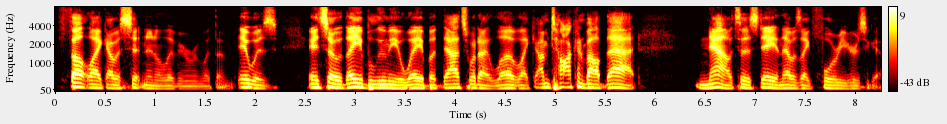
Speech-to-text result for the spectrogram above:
felt like I was sitting in a living room with them. It was, and so they blew me away. But that's what I love. Like I'm talking about that now to this day, and that was like four years ago.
